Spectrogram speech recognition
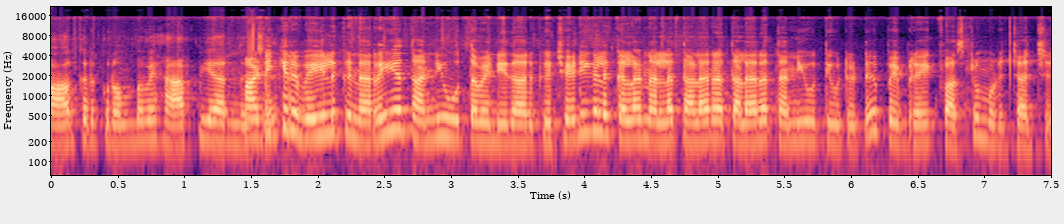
பார்க்கறதுக்கு ரொம்பவே ஹாப்பியா இருந்துச்சு. அடிக்கிற வெயிலுக்கு நிறைய தண்ணி ஊத்த வேண்டியதா இருக்கு. செடிகளுக்கெல்லாம் நல்லா தளர தளர தண்ணி ஊத்தி விட்டுட்டு போய் ஃபஸ்ட்டு முடித்தாச்சு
